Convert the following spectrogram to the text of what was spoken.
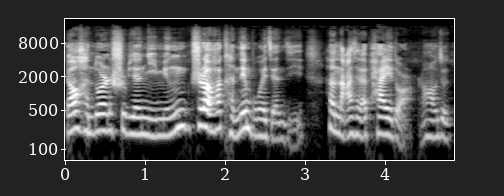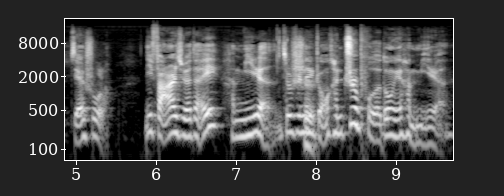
然后很多人的视频你明知道他肯定不会剪辑，他就拿起来拍一段，然后就结束了。你反而觉得哎很迷人，就是那种很质朴的东西很迷人。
